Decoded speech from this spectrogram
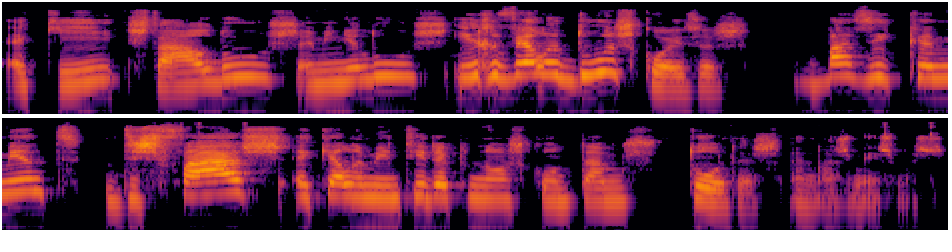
Aqui está a luz, a minha luz, e revela duas coisas basicamente desfaz aquela mentira que nós contamos todas a nós mesmas.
